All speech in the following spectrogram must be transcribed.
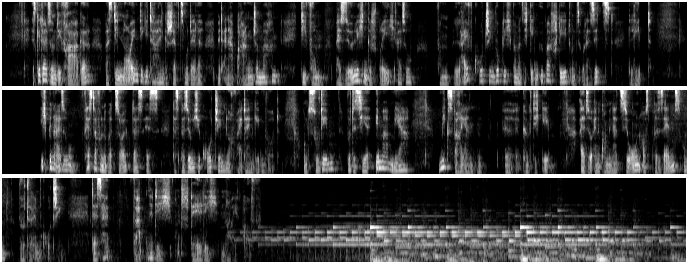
Es geht also um die Frage, was die neuen digitalen Geschäftsmodelle mit einer Branche machen, die vom persönlichen Gespräch, also vom Live-Coaching wirklich, wenn man sich gegenübersteht und, oder sitzt, lebt. Ich bin also fest davon überzeugt, dass es das persönliche Coaching noch weiterhin geben wird. Und zudem wird es hier immer mehr Mixvarianten äh, künftig geben. Also eine Kombination aus Präsenz und virtuellem Coaching. Deshalb wappne dich und stell dich neu auf.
